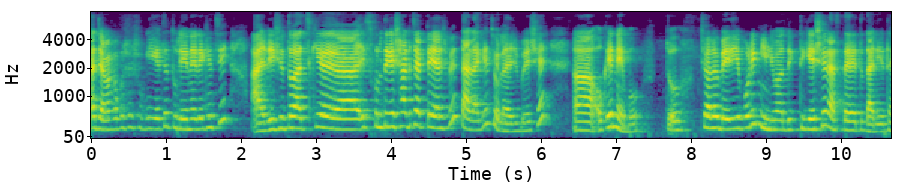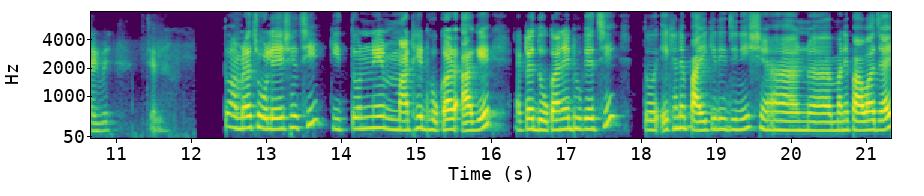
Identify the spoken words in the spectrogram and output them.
আর জামা কাপড় সব শুকিয়ে গেছে, তুলে এনে রেখেছি। আর রিশু তো আজকে স্কুল থেকে সাড়ে চারটায় আসবে। তার আগে চলে আসবে এসে ওকে নেব। তো চলো বেরিয়ে পড়ি। নীলিমার দিক থেকে এসে রাস্তায় হয়তো দাঁড়িয়ে থাকবে। চলো। তো আমরা চলে এসেছি কীর্তনের মাঠে ঢোকার আগে। একটা দোকানে ঢুকেছি। তো এখানে পাইকারি জিনিস মানে পাওয়া যায়।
